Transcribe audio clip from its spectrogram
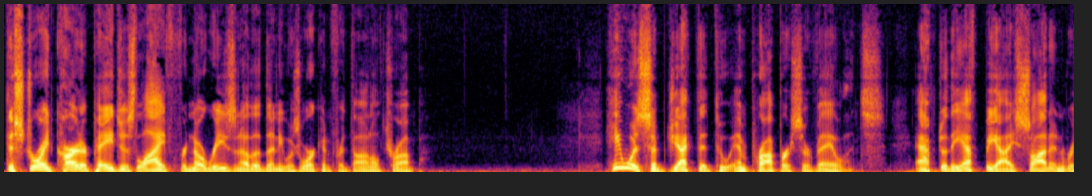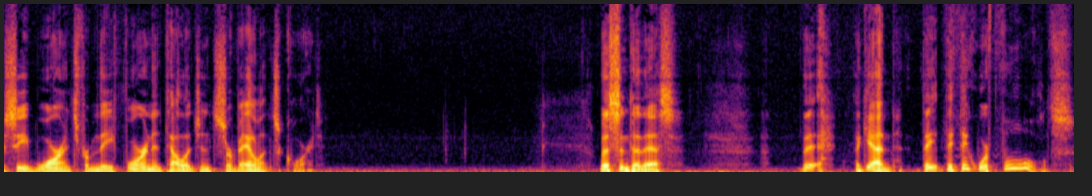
destroyed Carter Page's life for no reason other than he was working for Donald Trump. He was subjected to improper surveillance after the FBI sought and received warrants from the Foreign Intelligence Surveillance Court. Listen to this again, they, they think we're fools.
